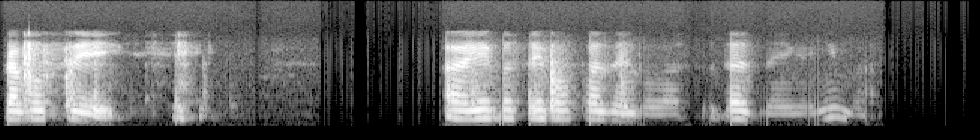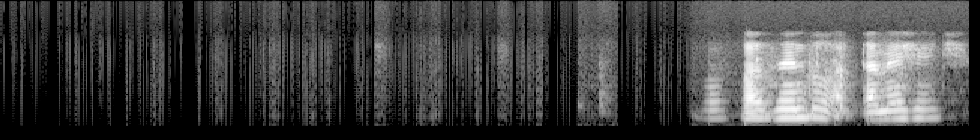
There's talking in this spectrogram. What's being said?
Pra você. Aí vocês vão fazendo lá seu desenho animado. Vou fazendo lá, tá, minha gente?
